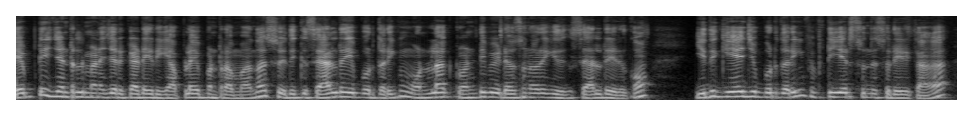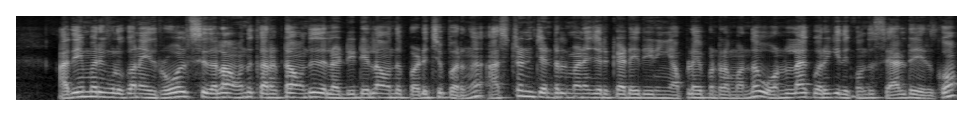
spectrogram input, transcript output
டெப்டி ஜென்ரல் மேனேஜர் கேட்டகரிக்கு அப்ளை பண்ணுற மாதிரி தான் ஸோ இதுக்கு சேலரியை பொறுத்த வரைக்கும் one lakh twenty five thousand வரைக்கும் இதுக்கு சேலரி இருக்கும். இதுக்கு ஏஜ் பொறுத்த வரைக்கும் ஃபிஃப்டி இயர்ஸ் வந்து சொல்லியிருக்காங்க. அதே மாதிரி உங்களுக்கான ரோல்ஸ் இதெல்லாம் வந்து கரெக்டாக வந்து இதில் டீட்டெயிலாக வந்து படிச்சு பாருங்கள் அசிஸ்டன்ட் ஜென்ரல் மேனேஜர் கேட்டகரி நீங்கள் அப்ளை பண்ணுற மாதிரி இருந்தால் ஒன் லேக் வரைக்கும் இதுக்கு வந்து சேலரி இருக்கும்.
